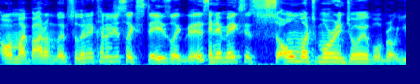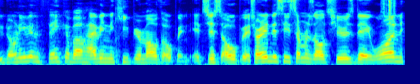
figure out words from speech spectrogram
on my bottom lip so then it kind of just like stays like this and it makes it so much more enjoyable bro. You don't even think about having to keep your mouth open. It's just open. Starting to see some results. Here's day one.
